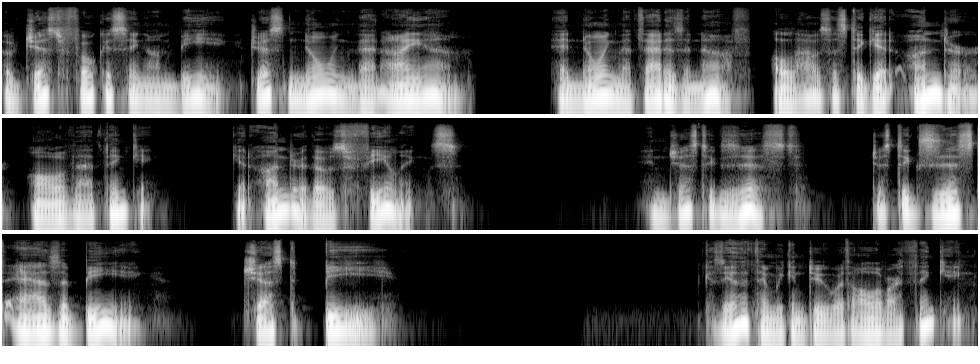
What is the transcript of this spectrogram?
of just focusing on being, just knowing that I am and knowing that that is enough allows us to get under all of that thinking, get under those feelings, and just exist. Just exist as a being. Just be. Because the other thing we can do with all of our thinking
